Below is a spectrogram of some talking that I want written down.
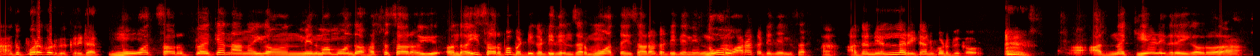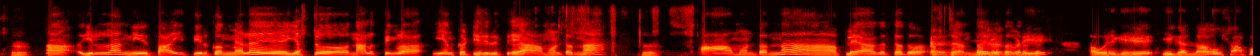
ಅದು ಪೂರ ಕೊಡ್ಬೇಕು ರಿಟರ್ನ್ ಮೂವತ್ ಸಾವಿರ ರೂಪಾಯಿಗೆ ನಾನು ಈಗ ಒಂದ್ ಮಿನಿಮಮ್ ಒಂದು ಹತ್ತು ಸಾವಿರ ಒಂದು ಐದ್ ಸಾವಿರ ರೂಪಾಯಿ ಬಡ್ಡಿ ಕಟ್ಟಿದ್ದೇನೆ ಸರ್. ಮೂವತ್ತೈದು ಸಾವಿರ ಕಟ್ಟಿದ್ದೇನೆ. ನೂರು ವಾರ ಕಟ್ಟಿದ್ದೇನೆ ಸರ್. ಅದನ್ನೆಲ್ಲ ರಿಟರ್ನ್ ಕೊಡ್ಬೇಕು ಅವ್ರು. ಅದನ್ನ ಕೇಳಿದ್ರೆ ಈಗ ಅವರು. ಆ ಇಲ್ಲ ನೀವ್ ತಾಯಿ ತೀರ್ಕೊಂಡ್ಮೇಲೆ ಎಷ್ಟು ನಾಲ್ಕ್ ತಿಂಗಳ ಏನ್ ಕಟ್ಟಿದಿರುತ್ತೆ ಆ ಅಮೌಂಟ್ ಅನ್ನ? ಆ ಅಮೌಂಟ್ ಅನ್ನ ಪ್ಲೇ ಆಗತ್ತೆ ಅದು ಅಷ್ಟೇ ಅಂತ ಹೇಳ್ತಾರೆ ನೋಡಿ ಅವರಿಗೆ ಈಗ ನಾವು ಶಾಪ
